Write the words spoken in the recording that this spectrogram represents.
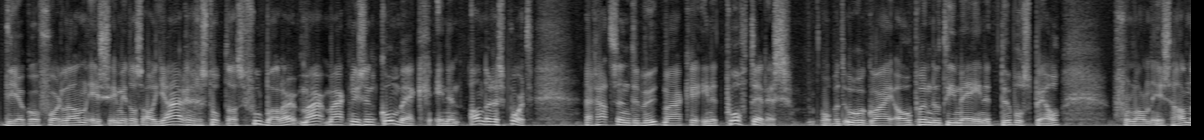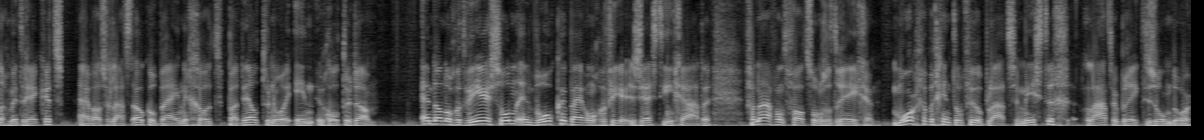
Diego Forlan is inmiddels al jaren gestopt als voetballer... maar maakt nu zijn comeback in een andere sport. Hij gaat zijn debuut maken in het proftennis. Op het Uruguay Open doet hij mee in het dubbelspel. Forlan is handig met rackets. Hij was er laatst ook al bij in een groot padeltoernooi in Rotterdam. En dan nog het weer, zon en wolken bij ongeveer 16 graden. Vanavond valt soms wat regen. Morgen begint op veel plaatsen mistig. Later breekt de zon door.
